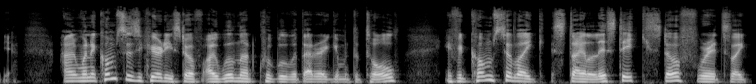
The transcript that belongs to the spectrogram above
Yeah. And when it comes to security stuff, I will not quibble with that argument at all. If it comes to like stylistic stuff where it's like,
